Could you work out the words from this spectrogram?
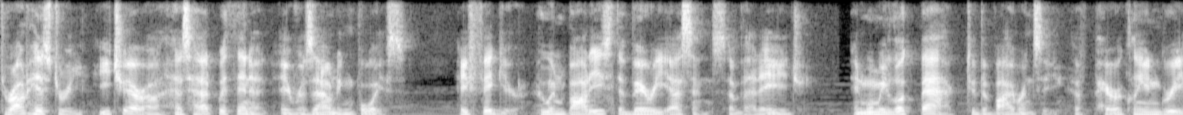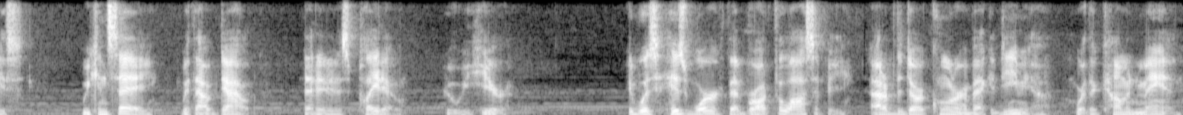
Throughout history, each era has had within it a resounding voice, a figure who embodies the very essence of that age. And when we look back to the vibrancy of Periclean Greece, we can say, without doubt, that it is Plato who we hear. It was his work that brought philosophy out of the dark corner of academia, where the common man,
